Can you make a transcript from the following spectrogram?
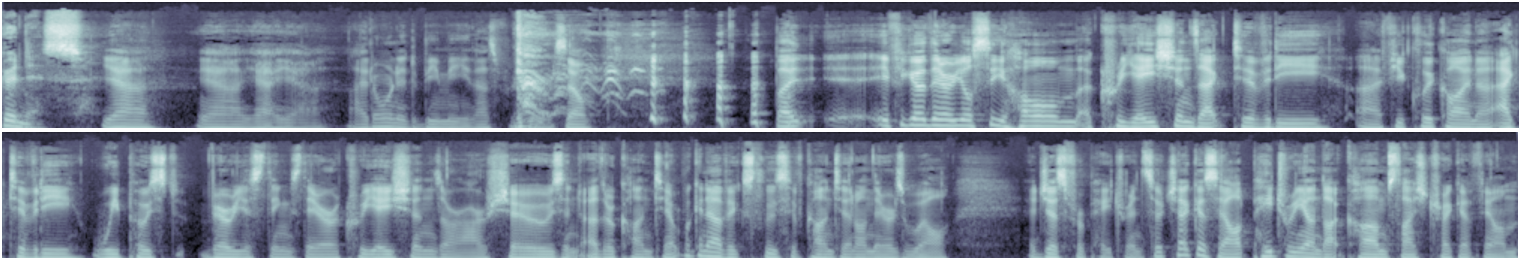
goodness. Yeah, yeah, yeah, yeah. I don't want it to be me, that's for sure. So, but if you go there, you'll see home uh, creations activity. Uh, if you click on uh, activity, we post various things there. Creations are our shows and other content. We're gonna have exclusive content on there as well just for patrons. So check us out, patreon.com slash trekfm.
